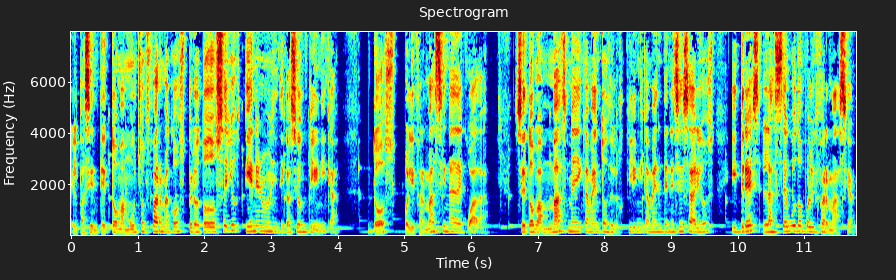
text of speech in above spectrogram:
El paciente toma muchos fármacos, pero todos ellos tienen una indicación clínica. 2. Polifarmacia inadecuada se toman más medicamentos de los clínicamente necesarios y 3. La pseudopolifarmacia,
